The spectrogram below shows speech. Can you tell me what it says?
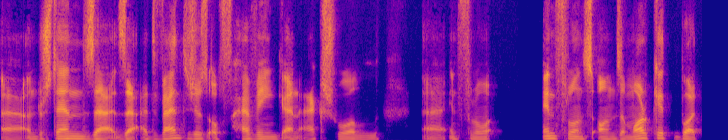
uh, understand the, the advantages of having an actual uh, influ- influence on the market but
